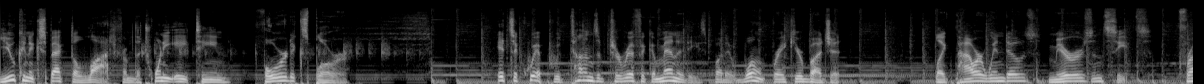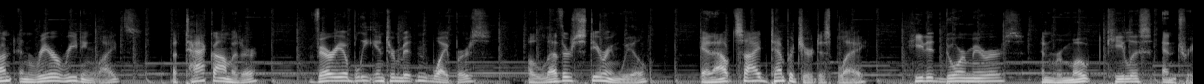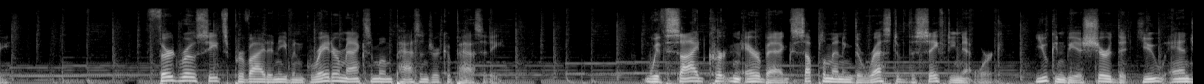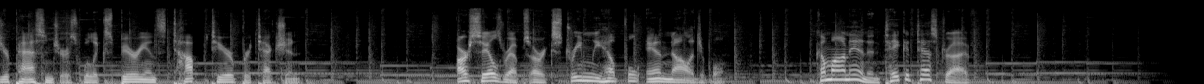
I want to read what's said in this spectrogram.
You can expect a lot from the 2018 Ford Explorer. It's equipped with tons of terrific amenities, but it won't break your budget. Like power windows, mirrors and seats, front and rear reading lights, a tachometer, variably intermittent wipers, a leather steering wheel, an outside temperature display, heated door mirrors, and remote keyless entry. Third row seats provide an even greater maximum passenger capacity. With side curtain airbags supplementing the rest of the safety network, you can be assured that you and your passengers will experience top-tier protection. Our sales reps are extremely helpful and knowledgeable. Come on in and take a test drive.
